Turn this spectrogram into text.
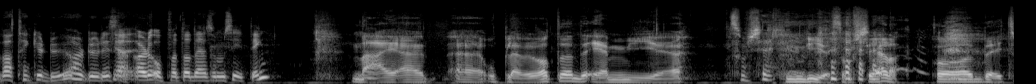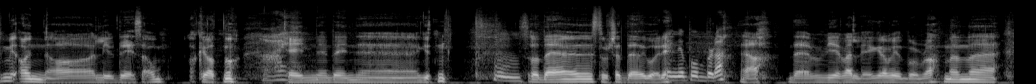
hva tenker du? Har du liksom Ja, har du oppfatta det som syting? Nei, jeg, jeg opplever jo at det er mye, som skjer? mye som skjer, da. Og det er ikke så mye annet liv dreier seg om akkurat nå Nei. enn den gutten. gutten. Så det er stort sett det det går i. Inni bobla? Ja, det, vi er veldig gravidbobla, men eh,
